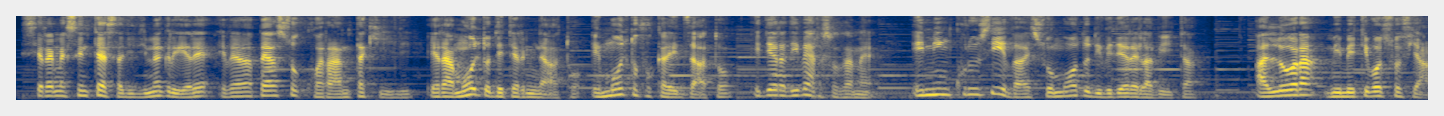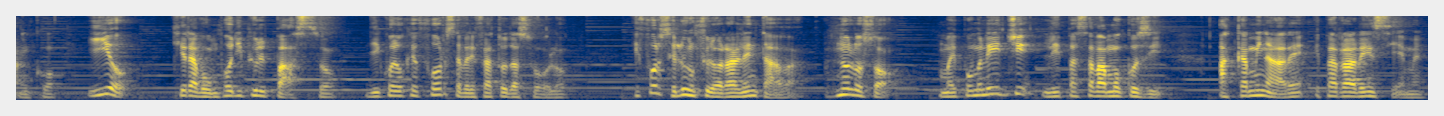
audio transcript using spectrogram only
Si era messo in testa di dimagrire e aveva perso 40 kg. Era molto determinato e molto focalizzato ed era diverso da me e mi incuriosiva il suo modo di vedere la vita. Allora mi mettevo al suo fianco. Io tiravo un po' di più il passo di quello che forse avrei fatto da solo. E forse lui un filo rallentava, non lo so, ma i pomeriggi li passavamo così, a camminare e parlare insieme.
